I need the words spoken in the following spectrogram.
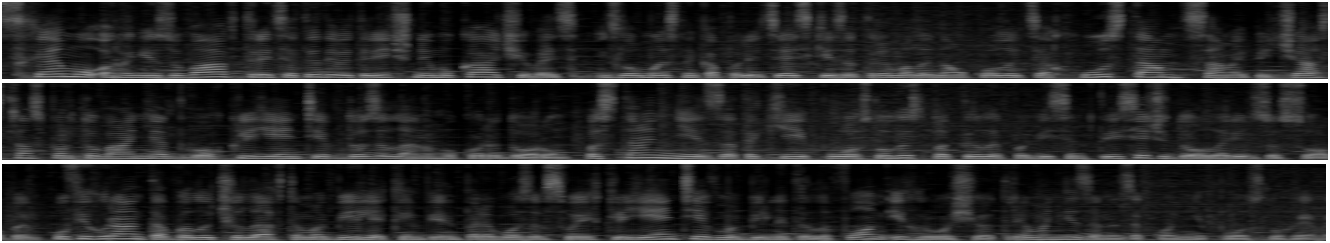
Схему організував 39-річний мукачівець. Зловмисника поліцейські затримали на околицях Хуста саме під час транспортування двох клієнтів до зеленого коридору. Останні за такі послуги сплатили по 8 тисяч доларів з особи. У фігуранта вилучили автомобіль, яким він перевозив своїх клієнтів, мобільний телефон і гроші, отримані за незаконні послуги.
